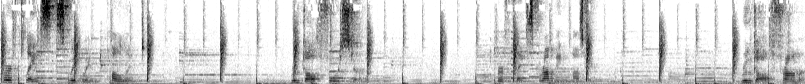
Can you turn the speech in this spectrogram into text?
Birthplace Swidwin, Poland. Rudolf Forster. Birthplace Gröbming, Austria. Rudolf Frommer.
